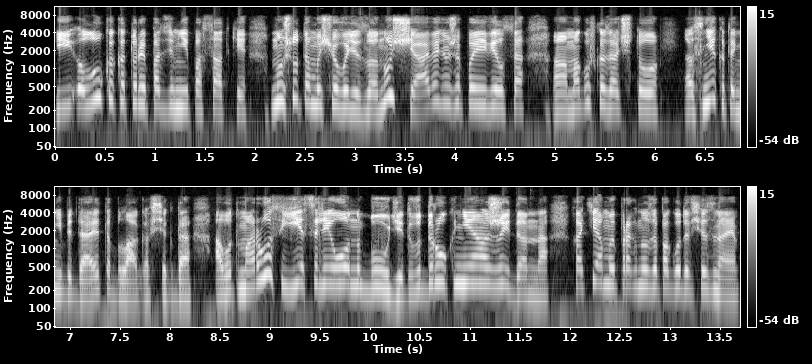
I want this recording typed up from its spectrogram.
И лука, который под зимние посадки, ну, что там еще вылезло? Ну, щавель уже появился. А, могу сказать, что снег это не беда, это благо всегда. А вот мороз, если он будет вдруг неожиданно, хотя мы прогнозы погоды все знаем,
